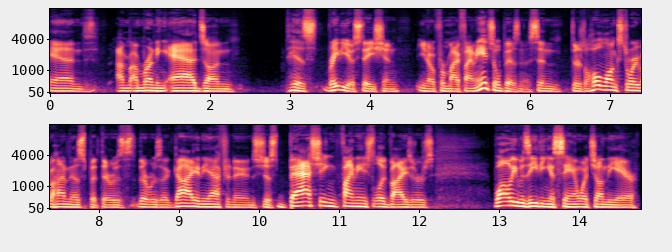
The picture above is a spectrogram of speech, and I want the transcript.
and I'm I'm running ads on his radio station, you know, for my financial business. And there's a whole long story behind this, but there was there was a guy in the afternoons just bashing financial advisors while he was eating a sandwich on the air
